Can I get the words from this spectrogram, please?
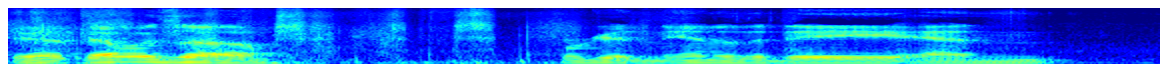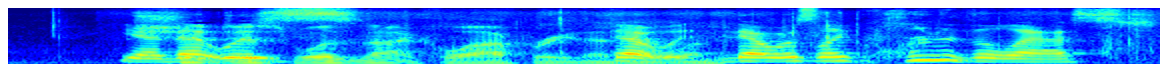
Yeah, that was uh we're getting the end of the day and Yeah, shit that was just was not cooperating that that, was one. that was like one of the last,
